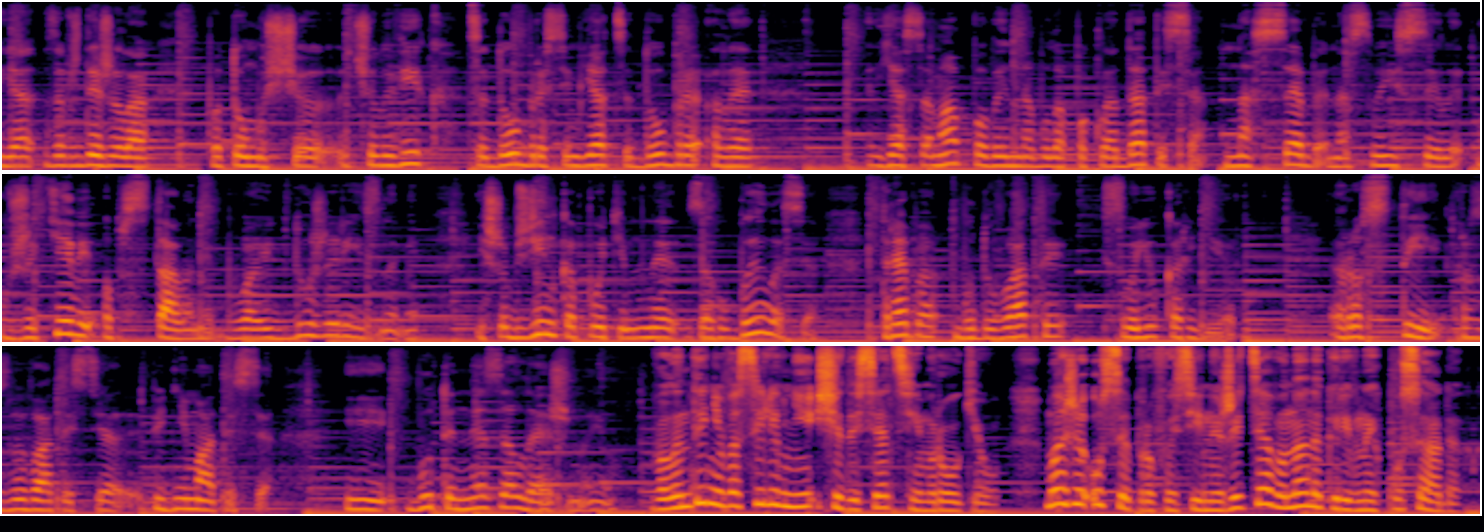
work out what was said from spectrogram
Я завжди жила по тому, що чоловік це добре, сім'я це добре, але я сама повинна була покладатися на себе, на свої сили. В життєві обставини бувають дуже різними. І щоб жінка потім не загубилася, треба будувати свою кар'єру, рости, розвиватися, підніматися і бути незалежною. Валентині Васильівні 67 років. Майже усе професійне життя вона на керівних посадах.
